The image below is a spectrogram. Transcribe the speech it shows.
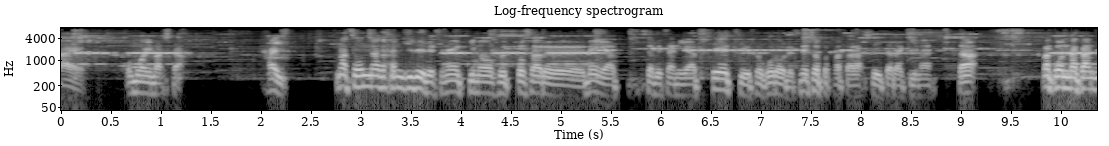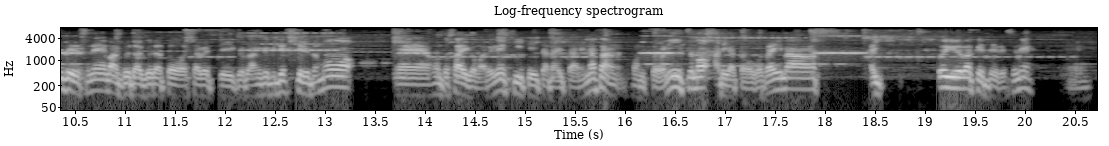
はい、思いました。はい。まあそんな感じでですね、昨日フットサルね、や、久々にやってっていうところをですね、ちょっと語らせていただきました。まあこんな感じでですね、まあぐだぐだと喋っていく番組ですけれども、えー、ほんと最後までね、聞いていただいた皆さん、本当にいつもありがとうございます。はい。というわけでですね、えー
